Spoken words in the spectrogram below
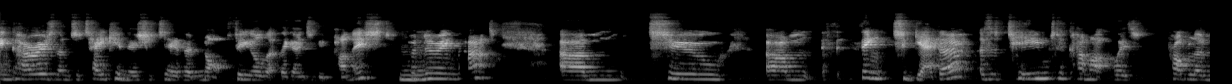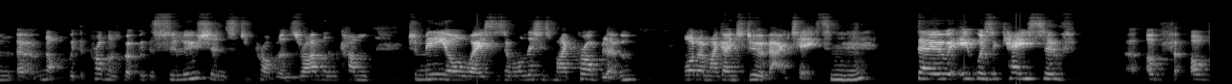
encourage them to take initiative and not feel that they're going to be punished mm-hmm. for doing that, um, to um, th- think together as a team to come up with problem, uh, not with the problems, but with the solutions to problems, rather than come to me always and say, "Well, this is my problem. What am I going to do about it?" Mm-hmm. So it was a case of of of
